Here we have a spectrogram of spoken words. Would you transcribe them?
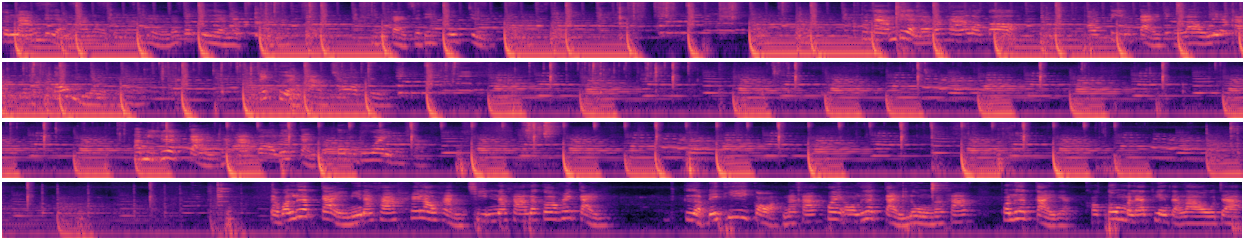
จนน้ำเดือดนะคะรอจนน้ำเดือดแล้วก็เกลือหน่อยนะตีนไก่จะได้ไม่จืดพอน้ำเดือดแล้วนะคะ เราก็เอาตีนไก่ของเรานี่นะคะมาต้มเลยนะคะให้เปื่อยค่ะ ว่าเลือดไก่นี้นะคะ ให้เราหั่นชิ้นนะคะ แล้วก็ให้ไก่เกือบได้ที่ก่อนนะคะ ค่อยเอาเลือดไก่ลงนะคะ เพราะเลือดไก่เนี่ยเขาต้มมาแล้วเพียงแต่เราจะ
